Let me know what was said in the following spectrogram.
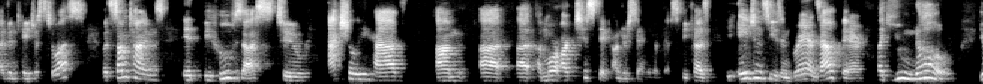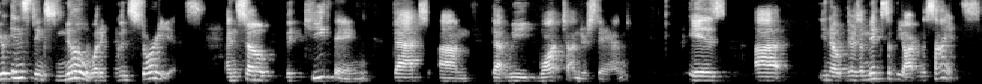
advantageous to us, but sometimes it behooves us to actually have um, a, a, more artistic understanding of this because the agencies and brands out there, like you know, your instincts know what a good story is. And so the key thing that, um, that we want to understand is, uh, you know, there's a mix of the art and the science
